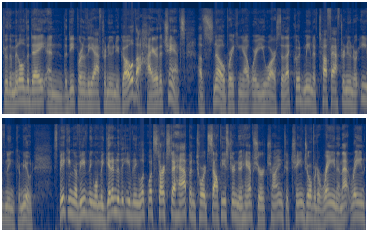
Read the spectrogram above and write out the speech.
through the middle of the day and the deeper into the afternoon you go, the higher the chance of snow breaking out where you are. So that could mean a tough afternoon or evening commute. Speaking of evening, when we get into the evening, look what starts to happen towards southeastern New Hampshire, trying to change over to rain, and that rain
